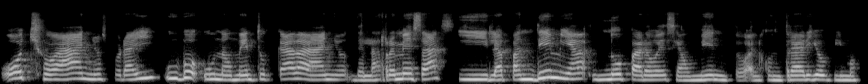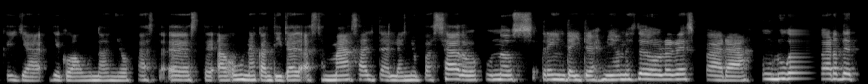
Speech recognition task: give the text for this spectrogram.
ocho años por ahí hubo un aumento cada año de las remesas y la pandemia no paró ese aumento. Al contrario, vimos que ya llegó a un año, hasta, este, a una cantidad hasta más alta el año pasado, unos 33 millones de dólares para un lugar de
